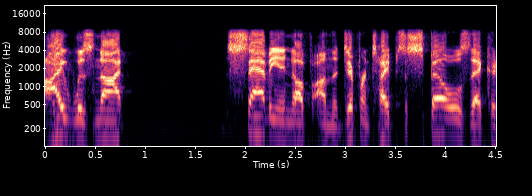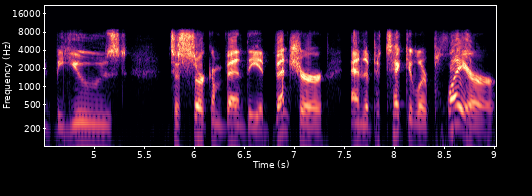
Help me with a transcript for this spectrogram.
I was not savvy enough on the different types of spells that could be used to circumvent the adventure and the particular player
